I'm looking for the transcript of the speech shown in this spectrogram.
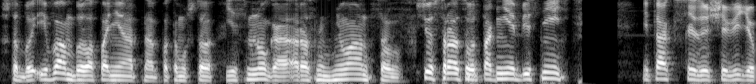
чтобы и вам было понятно, потому что есть много разных нюансов. Все сразу вот так не объяснить. Итак, следующее видео,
